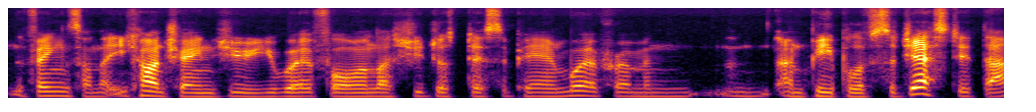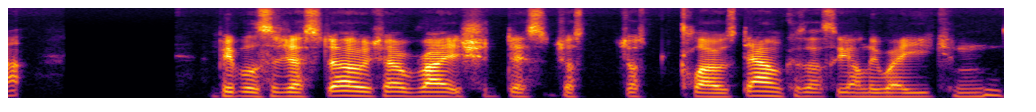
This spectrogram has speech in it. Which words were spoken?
the things on that you can't change who you work for unless you just disappear and work for them. And, and people have suggested that. People suggest, oh, so Riot should dis- just just close down because that's the only way you can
